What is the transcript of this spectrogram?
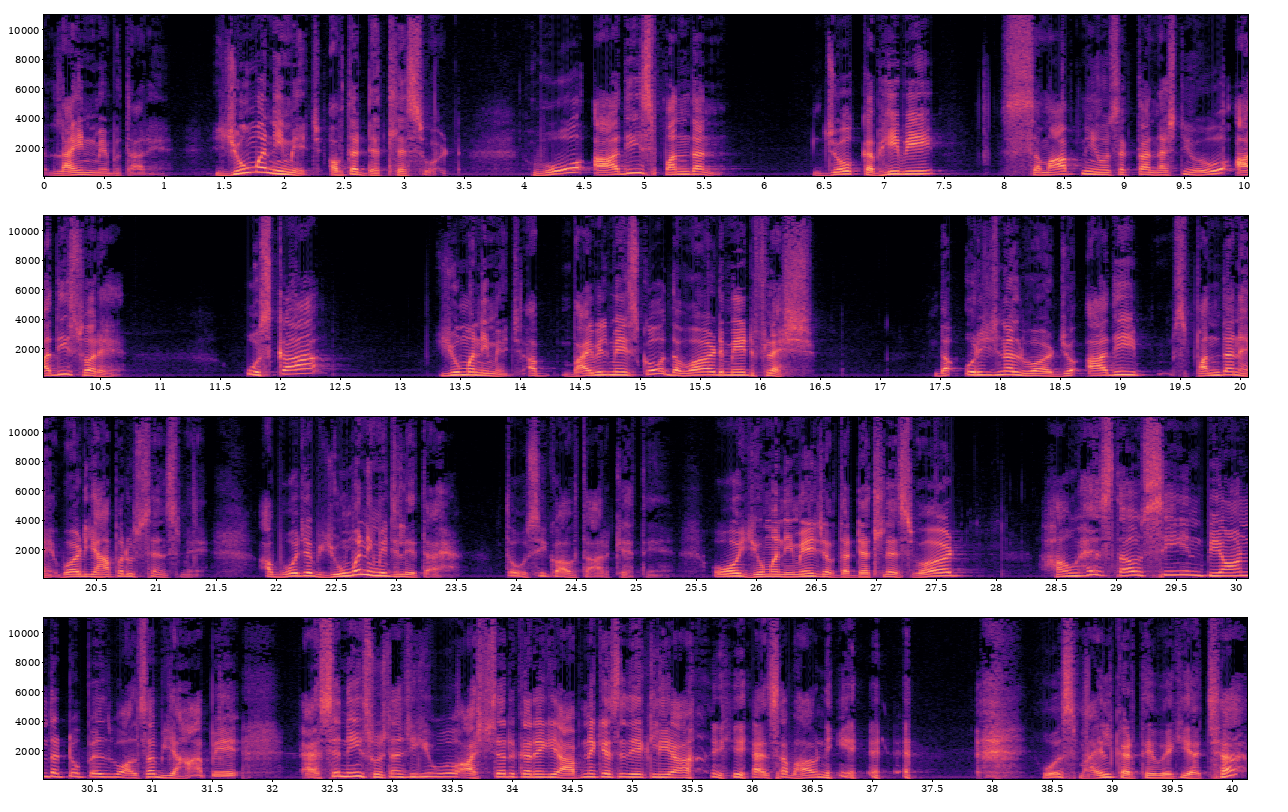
लाइन में बता रहे हैं। Human image of the deathless word वो आदि स्पंदन जो कभी भी समाप्त नहीं हो सकता, नष्ट नहीं हो, वो आदि स्वर है, उसका ह्यूमन इमेज अब बाइबल में इसको the word made flesh the original word जो आदि स्पंदन है वर्ड यहाँ पर उस सेंस में अब वो जब ह्यूमन इमेज लेता है तो उसी को अवतार कहते हैं। O human image of the deathless word how has thou seen beyond the topaz walls अब यहाँ पे ऐसे नहीं सोचना चाहिए कि वो आश्चर्य करें कि आपने कैसे देख लिया? ये ऐसा भाव नहीं है। वो स्माइल करते हुए कि अच्छा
